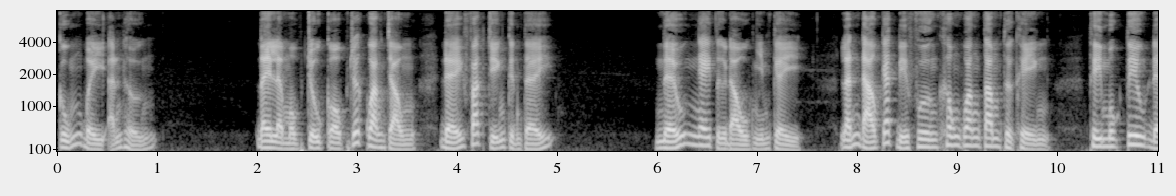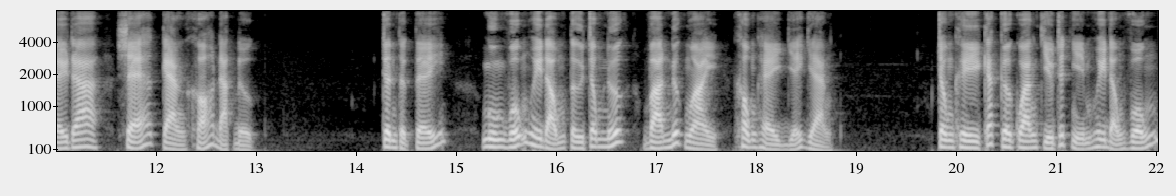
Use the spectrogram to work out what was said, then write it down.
cũng bị ảnh hưởng. Đây là một trụ cột rất quan trọng để phát triển kinh tế. Nếu ngay từ đầu nhiệm kỳ, lãnh đạo các địa phương không quan tâm thực hiện, thì mục tiêu đề ra sẽ càng khó đạt được. Trên thực tế, nguồn vốn huy động từ trong nước và nước ngoài không hề dễ dàng. Trong khi các cơ quan chịu trách nhiệm huy động vốn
